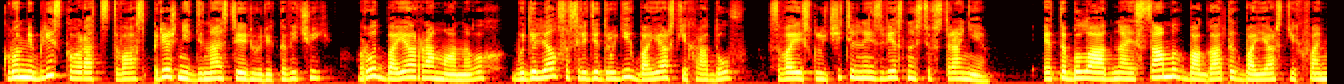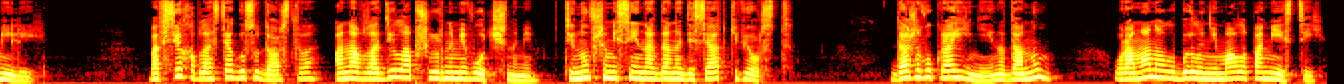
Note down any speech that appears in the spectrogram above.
Кроме близкого родства с прежней династией Рюриковичей, род бояр Романовых выделялся среди других боярских родов своей исключительной известностью в стране. Это была одна из самых богатых боярских фамилий. Во всех областях государства она владела обширными вотчинами, тянувшимися иногда на десятки верст. Даже в Украине и на Дону у Романовых было немало поместий,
